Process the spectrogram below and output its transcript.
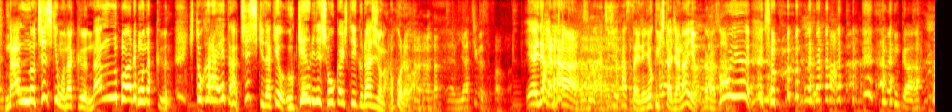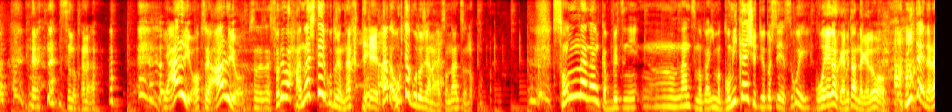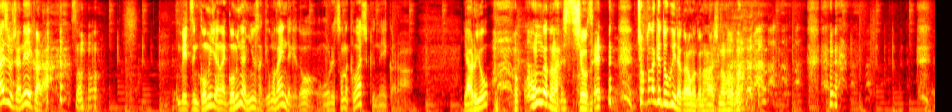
何の知識もなく、何のあれもなく、人から得た知識だけを受け売りで紹介していくラジオなの？これは。八千草さんは？いや、だから、その88歳ね、よく生きたじゃないよ。だからそういう、その、なんか、なんつうのかな。いや、あるよ。それあるよ。それそれは話したいことじゃなくて、ただ起きたことじゃない。そのなんつうの。そんななんか別に、ん、なんつうのか、今、ゴミ回収って言うとして、すごい語弊があるからやめたんだけど、みたいなラジオじゃねえから。その、別にゴミじゃない、ゴミなミューさんもないんだけど、俺そんな詳しくねえから、やるよ。音楽の話しようぜ。ちょっとだけ得意だから、音楽の話の方が。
